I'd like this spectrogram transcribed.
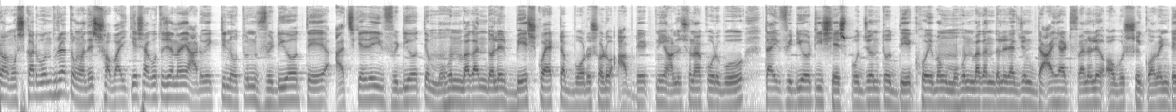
নমস্কার বন্ধুরা, তোমাদের সবাইকে স্বাগত জানাই আরও একটি নতুন ভিডিওতে। আজকের এই ভিডিওতে মোহনবাগান দলের বেশ কয়েকটা বড় সড়ো আপডেট নিয়ে আলোচনা করব। তাই ভিডিওটি শেষ পর্যন্ত দেখো এবং মোহনবাগান দলের একজন ডাইহার্ট ফ্যান হলে অবশ্যই কমেন্টে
